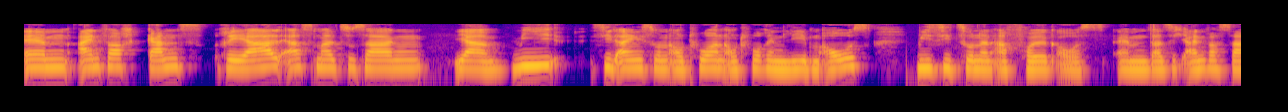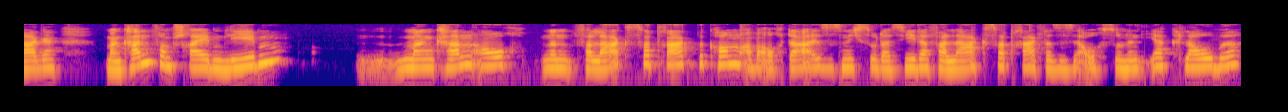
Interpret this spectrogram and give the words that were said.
Ähm, einfach ganz real erstmal zu sagen, ja, wie sieht eigentlich so ein Autoren, Autorinnenleben aus? Wie sieht so ein Erfolg aus? Ähm, dass ich einfach sage, man kann vom Schreiben leben, man kann auch einen Verlagsvertrag bekommen, aber auch da ist es nicht so, dass jeder Verlagsvertrag, das ist ja auch so ein Irrglaube,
